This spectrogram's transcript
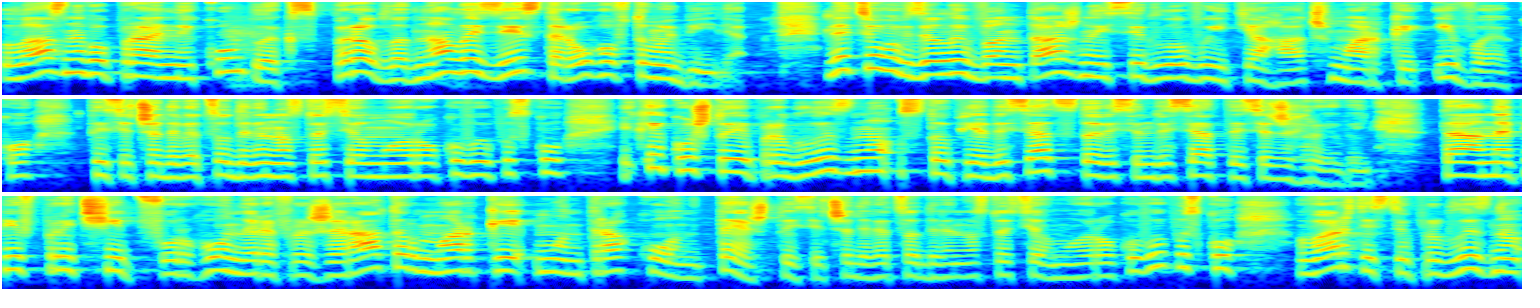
лазнево-пральний комплекс переобладнали зі старого автомобіля. Для цього взяли вантажний сідловий тягач марки Івеко 1997 року випуску, який коштує приблизно 150-180 тисяч гривень, та напівпричіп фургон і рефрижератор марки Монтракон, теж 1997 року випуску, вартістю приблизно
